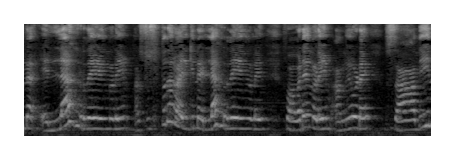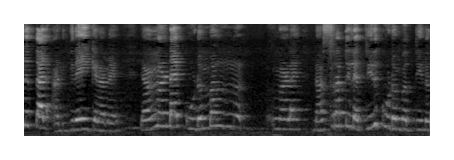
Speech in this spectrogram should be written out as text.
അസക്തമായിരിക്കുന്ന എല്ലാ ഹൃദയങ്ങളെയും അസ്വസ്ഥത കഴിക്കുന്ന എല്ലാ ഹൃദയങ്ങളെയും ഭവനങ്ങളെയും അങ്ങയുടെ സ്വാധീനത്താൽ അനുഗ്രഹിക്കണമേ. ഞങ്ങളുടെ കുടുംബങ്ങളെ നസ്രത്തിലെ തിരു കുടുംബത്തിന്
